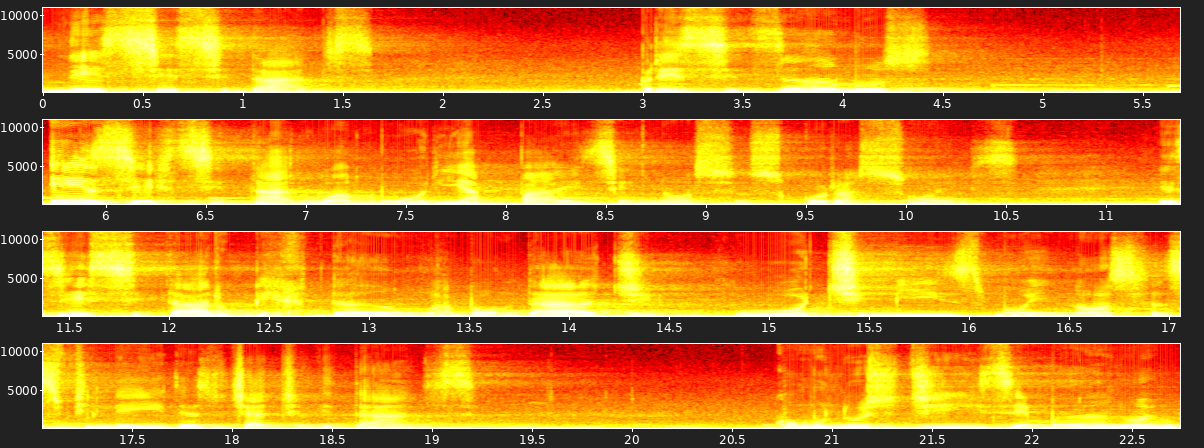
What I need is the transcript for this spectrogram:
necessidades. Precisamos exercitar o amor e a paz em nossos corações, exercitar o perdão, a bondade, o otimismo em nossas fileiras de atividades. Como nos diz Emmanuel,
